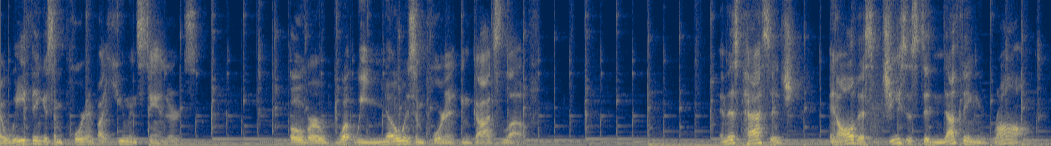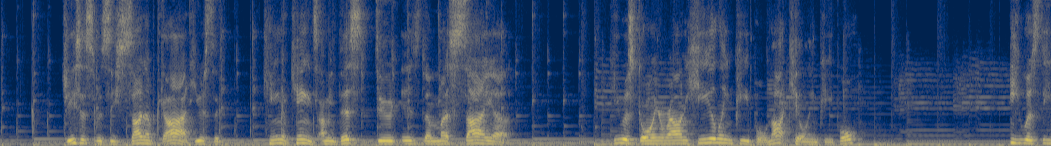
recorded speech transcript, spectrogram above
that we think is important by human standards over what we know is important in God's love? In this passage, in all this, Jesus did nothing wrong. Jesus was the Son of God, He was the King of Kings. I mean, this dude is the Messiah. He was going around healing people, not killing people. He was the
